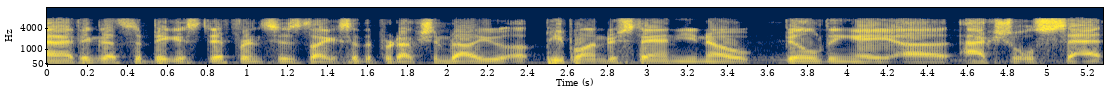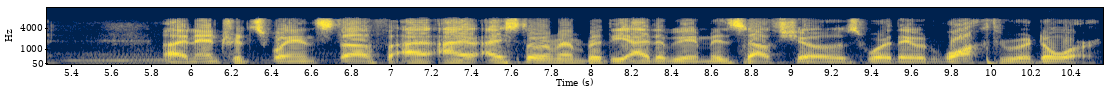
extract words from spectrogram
and I think that's the biggest difference is, like I said, the production value. Uh, people understand, you know, building a uh, actual set, an entranceway and stuff. I, I, I still remember the IWA Mid South shows where they would walk through a door.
